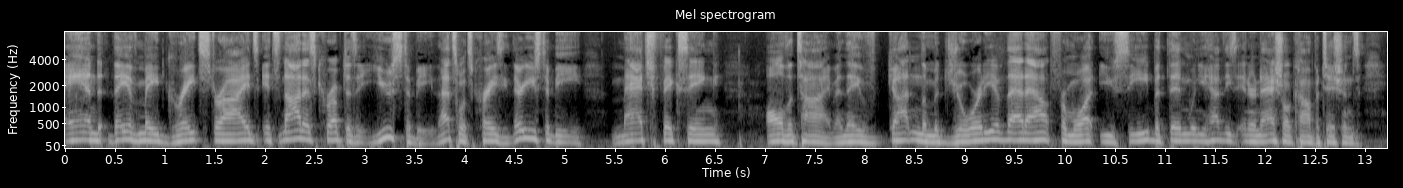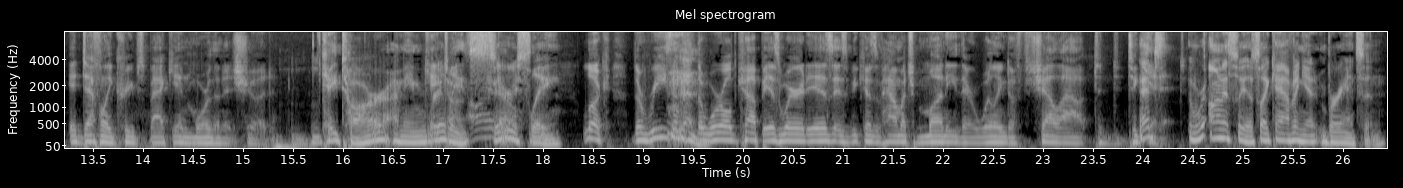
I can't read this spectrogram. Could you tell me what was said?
And they have made great strides. It's not as corrupt as it used to be. That's what's crazy. There used to be match fixing all the time, and they've gotten the majority of that out from what you see. But then when you have these international competitions, it definitely creeps back in more than it should. Qatar. I mean, Qatar. really, Oh, I seriously. Look, the reason that the World Cup is where it is is because of how much money they're willing to shell out to to That's get it. honestly, it's like having it in Branson.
